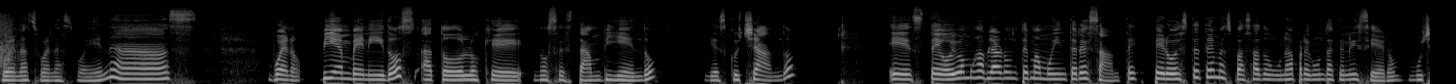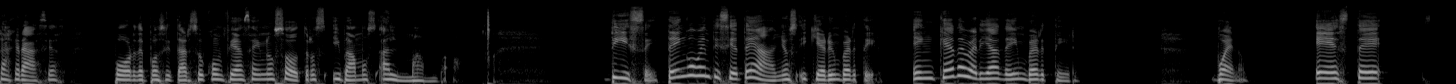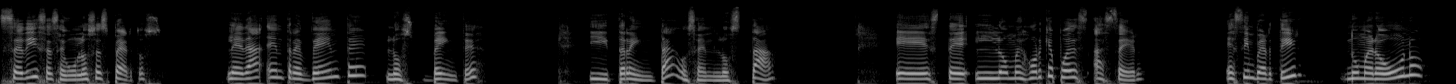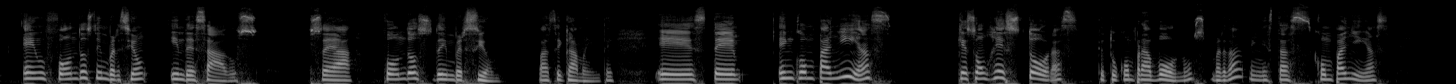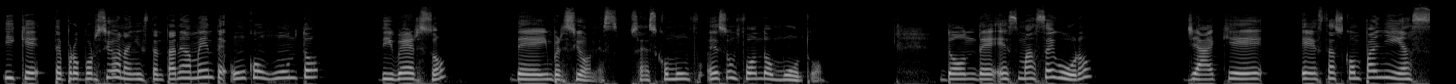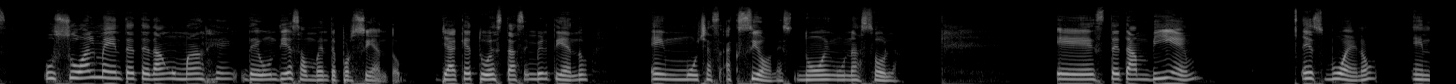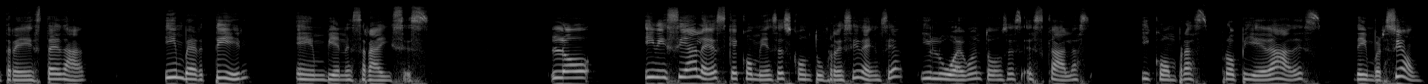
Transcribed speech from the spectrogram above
Buenas, buenas, buenas. Bueno, bienvenidos a todos los que nos están viendo y escuchando. Este, hoy vamos a hablar un tema muy interesante, pero este tema es basado en una pregunta que nos hicieron. Muchas gracias por depositar su confianza en nosotros y vamos al mambo. Dice, tengo 27 años y quiero invertir. ¿En qué debería de invertir? Bueno, este se dice, según los expertos, le da entre 20, los 20 y 30, o sea, en los TA. Este, lo mejor que puedes hacer es invertir, número uno, en fondos de inversión indexados, o sea, fondos de inversión, básicamente. Este, en compañías que son gestoras, que tú compras bonos, ¿verdad? En estas compañías y que te proporcionan instantáneamente un conjunto diverso de inversiones. O sea, es como un, es un fondo mutuo, donde es más seguro, ya que estas compañías usualmente te dan un margen de un 10 a un 20%, ya que tú estás invirtiendo en muchas acciones, no en una sola. Este también es bueno entre esta edad invertir en bienes raíces. Lo inicial es que comiences con tu residencia y luego entonces escalas y compras propiedades de inversión.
